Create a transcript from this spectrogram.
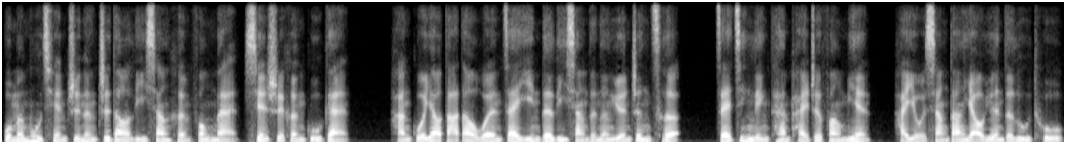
我们目前只能知道理想很丰满，现实很骨感。韩国要达到文在寅的理想的能源政策，在近零碳排这方面还有相当遥远的路途。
